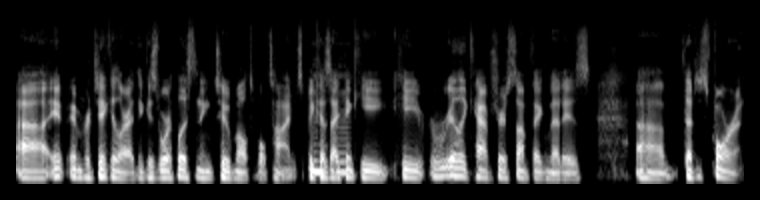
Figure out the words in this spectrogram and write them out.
uh, in, in particular, I think is worth listening to multiple times because I Mhm. think he he really captures something that is uh, that is foreign,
